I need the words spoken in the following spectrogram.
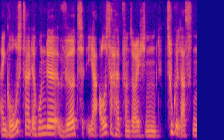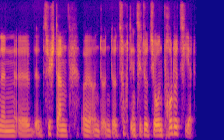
ein Großteil der Hunde wird ja außerhalb von solchen zugelassenen äh, Züchtern äh, und, und Zuchtinstitutionen produziert.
